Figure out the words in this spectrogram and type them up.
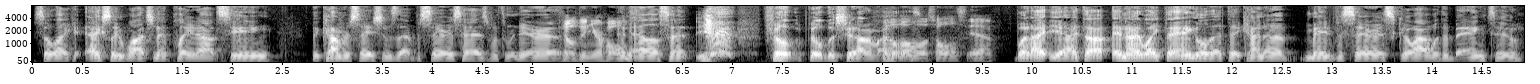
So like actually watching it played out, seeing the conversations that Viserys has with Rhaenyra Filled in your holes. and Alicent, filled filled the shit out of my Filled all those holes, yeah. But I yeah, I thought and I like the angle that they kind of made Viserys go out with a bang too.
